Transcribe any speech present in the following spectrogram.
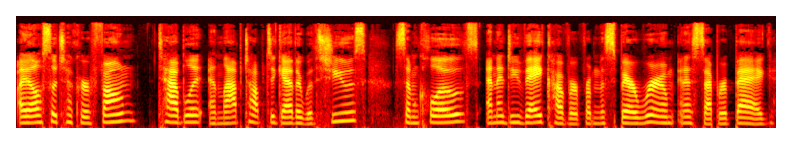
I also took her phone, tablet, and laptop together with shoes, some clothes, and a duvet cover from the spare room in a separate bag.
